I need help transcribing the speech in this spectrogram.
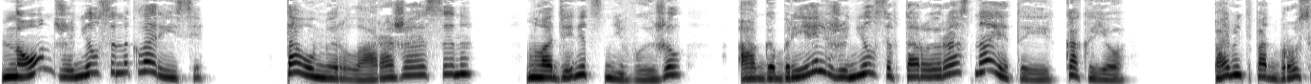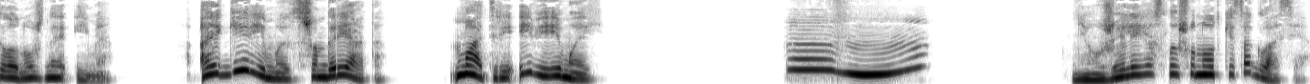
Но он женился на Кларисе. Та умерла, рожая сына. Младенец не выжил, а Габриэль женился второй раз на этой, как ее? Память подбросила нужное имя. Айгерим из Шандариата, матери Иви и Мэй. Неужели я слышу нотки согласия?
